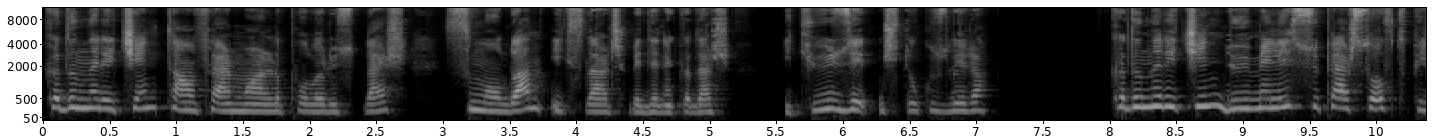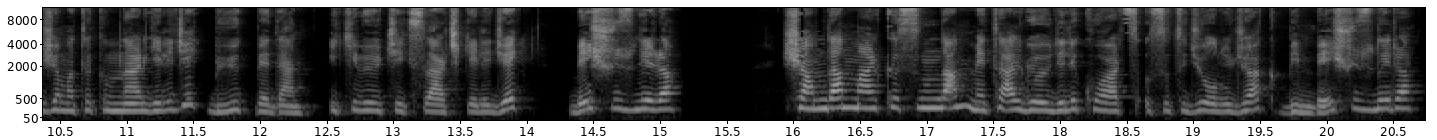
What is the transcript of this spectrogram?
Kadınlar için tam fermuarlı polar üstler small'dan x large bedene kadar 279 lira. Kadınlar için düğmeli super soft pijama takımlar gelecek. Büyük beden 2 ve 3x large gelecek 500 lira. Şam'dan markasından metal gövdeli kuartz ısıtıcı olacak 1500 lira.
